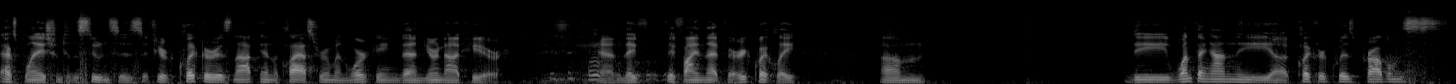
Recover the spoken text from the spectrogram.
explanation to the students is if your clicker is not in the classroom and working, then you're not here. and they, they find that very quickly. Um, the one thing on the uh, clicker quiz problems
